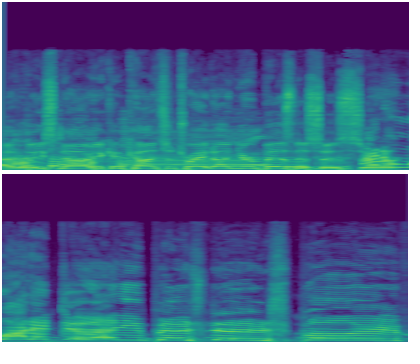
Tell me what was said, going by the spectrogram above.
At least now you can concentrate on your businesses, sir. I don't want to do any business. Believe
